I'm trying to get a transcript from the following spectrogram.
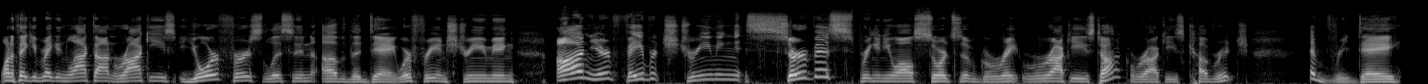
Want to thank you for making Locked On Rockies your first listen of the day. We're free and streaming on your favorite streaming service, bringing you all sorts of great Rockies talk, Rockies coverage every day.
